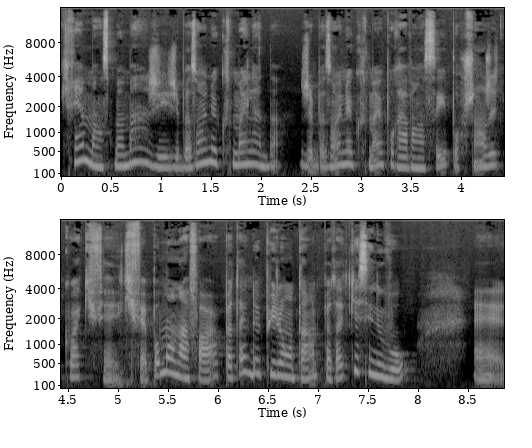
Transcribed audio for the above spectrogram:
Crème, en ce moment, j'ai besoin d'un coup de main là-dedans. J'ai besoin d'un coup de main pour avancer, pour changer de quoi qui fait, qui fait pas mon affaire. Peut-être depuis longtemps, peut-être que c'est nouveau. Euh,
